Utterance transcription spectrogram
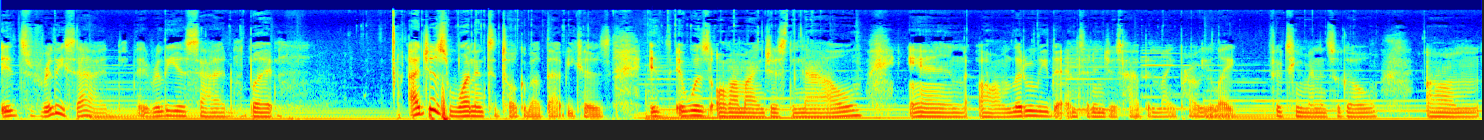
it's really sad. It really is sad, but I just wanted to talk about that because it it was on my mind just now, and um, literally the incident just happened like probably like 15 minutes ago. Um,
